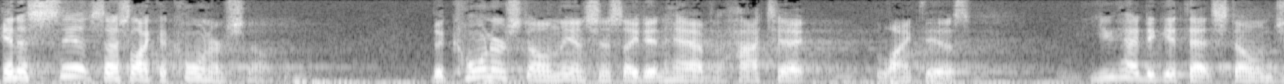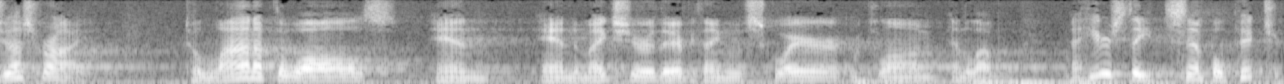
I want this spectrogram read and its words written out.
In a sense, that's like a cornerstone. The cornerstone, then, since they didn't have high tech like this, you had to get that stone just right to line up the walls and, and to make sure that everything was square and plumb and level. Now, here's the simple picture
